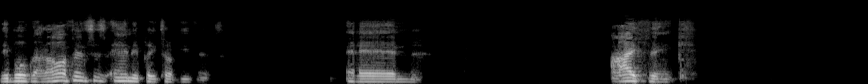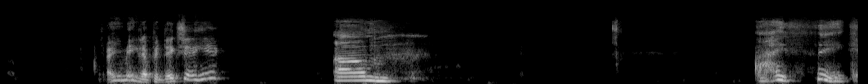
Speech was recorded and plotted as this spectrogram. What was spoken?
they both got offenses and they play tough defense. And I think. Are you making a prediction here? Um, I think.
